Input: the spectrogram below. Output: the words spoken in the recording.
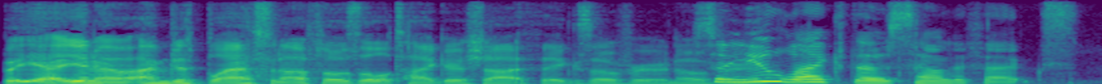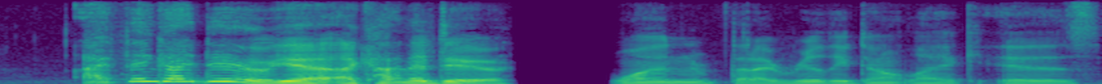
But yeah, you know, I'm just blasting off those little tiger shot things over and over. so you like those sound effects? I think I do. Yeah, I kind of do. One that I really don't like is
